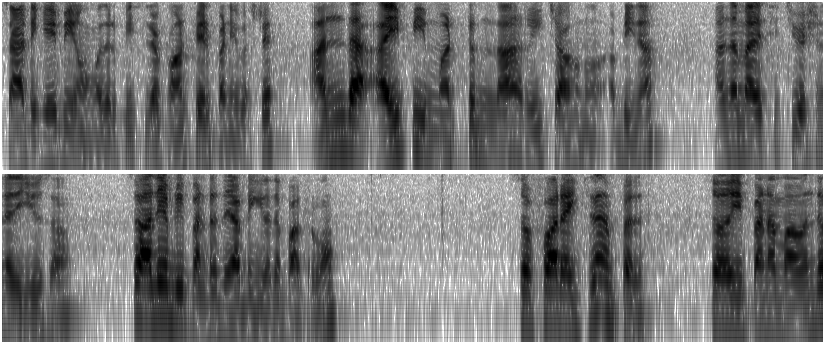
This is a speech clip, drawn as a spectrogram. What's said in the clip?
static IP அவங்க ஒரு பிசியில் கான்ஃபியர் பண்ணி வச்சுட்டு அந்த ஐபி மட்டும்தான் ரீச் ஆகணும் அப்படின்னா அந்த மாதிரி சுச்சுவேஷனில் இது யூஸ் ஆகும். ஸோ அது எப்படி பண்ணுறது அப்படிங்கிறத பார்த்துருவோம். ஸோ ஃபார் எக்ஸாம்பிள் ஸோ இப்போ நம்ம வந்து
